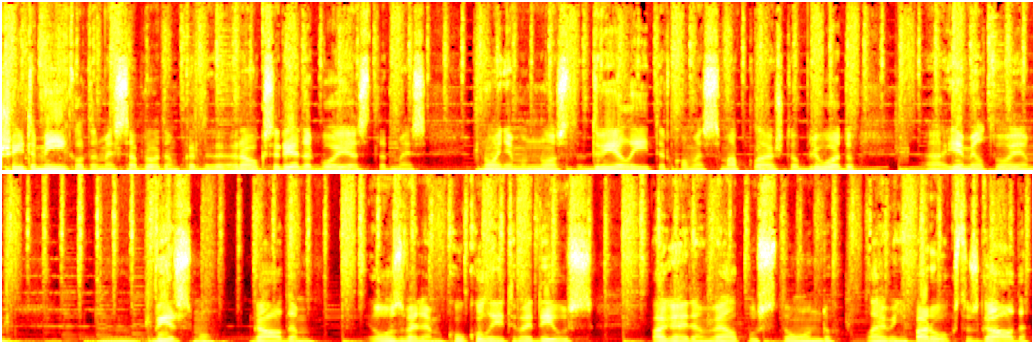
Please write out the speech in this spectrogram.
šī mīkla, tad mēs saprotam, ka augs ir iedarbojies. Tad mēs noņemam no dvielīti, ar ko mēs esam apklājuši to bļodu, uh, iemiltojam mm, virsmu galdam, uzveļam kukurūzu vai divus, pagaidām vēl pusstundu, lai viņi parūkst uz galda.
